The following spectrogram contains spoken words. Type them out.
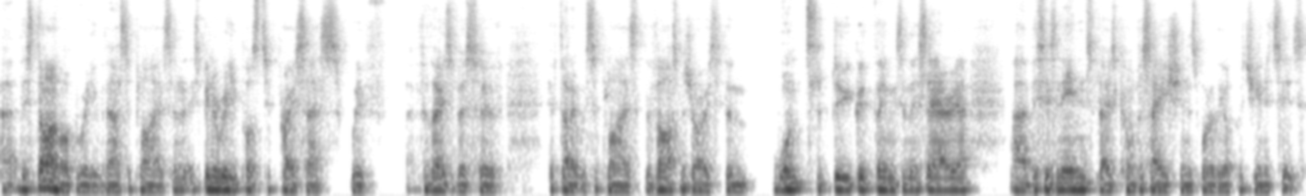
uh, this dialogue really with our suppliers. And it's been a really positive process with, for those of us who have, have done it with suppliers, the vast majority of them want to do good things in this area. Uh, this is an end to those conversations. What are the opportunities?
